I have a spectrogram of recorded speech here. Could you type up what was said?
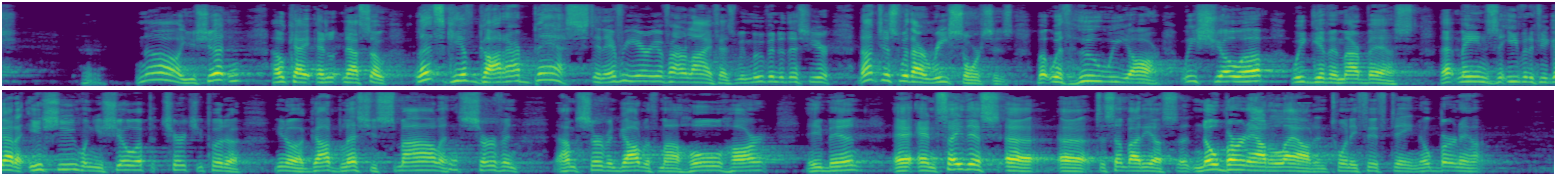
No, you shouldn't. Okay, and now so let's give God our best in every area of our life as we move into this year, not just with our resources, but with who we are. We show up, we give Him our best. That means even if you got an issue when you show up at church, you put a, you know, a God bless you smile and a serving, I'm serving God with my whole heart. Amen. And, and say this uh, uh, to somebody else: uh, No burnout allowed in 2015. No burnout.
